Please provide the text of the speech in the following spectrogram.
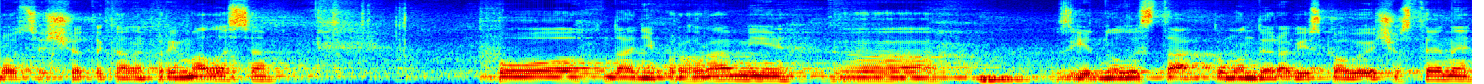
році ще така не приймалася. По даній програмі, е, згідно листа командира військової частини,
